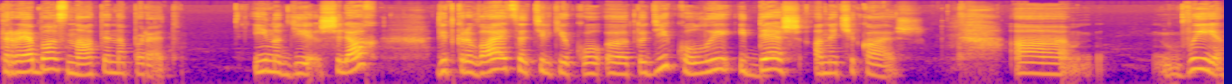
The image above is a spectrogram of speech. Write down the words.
треба знати наперед. Іноді шлях відкривається тільки е, тоді, коли йдеш, а не чекаєш. Ви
